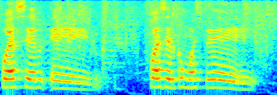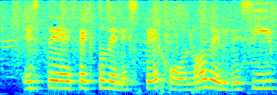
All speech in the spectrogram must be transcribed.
fue hacer, fue hacer como este, este efecto del espejo, ¿no? Del decir,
